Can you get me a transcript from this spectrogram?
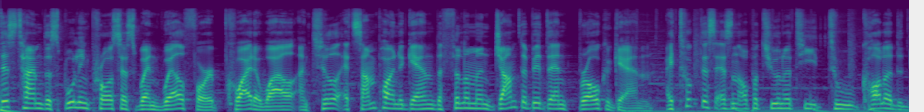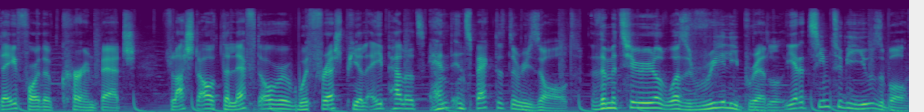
This time the spooling process went well for quite a while until at some point again the filament jumped a bit and broke again. I took this as an opportunity to call it a day for the current batch flushed out the leftover with fresh PLA pellets and inspected the result. The material was really brittle, yet it seemed to be usable.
